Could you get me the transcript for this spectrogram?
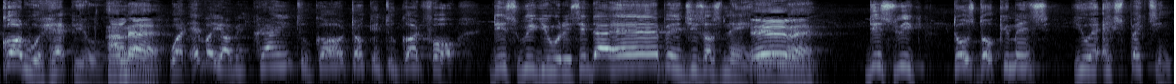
God will help you. Amen. Whatever you have been crying to God, talking to God for, this week you will receive that help in Jesus' name. Amen. This week, those documents you were expecting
